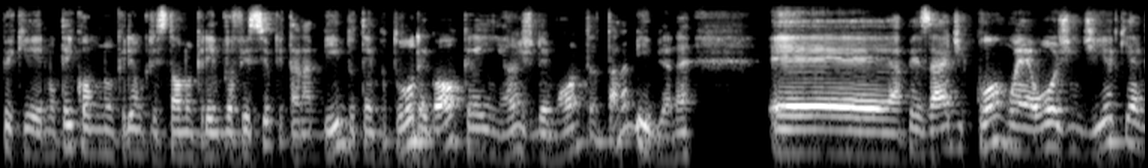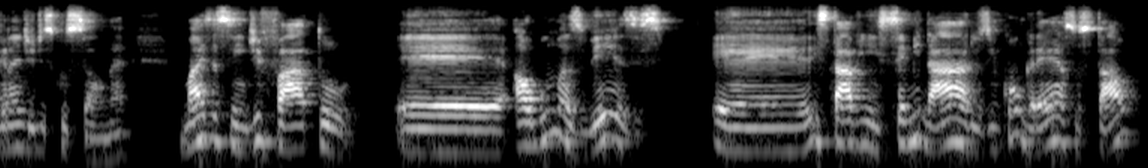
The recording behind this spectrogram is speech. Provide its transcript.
porque não tem como não crer um cristão não crer em profecia, porque está na Bíblia o tempo todo, é igual crer em anjo, demônio, está tá na Bíblia, né? É, apesar de como é hoje em dia, que é a grande discussão, né? Mas, assim, de fato, é, algumas vezes é, estava em seminários, em congressos tal,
